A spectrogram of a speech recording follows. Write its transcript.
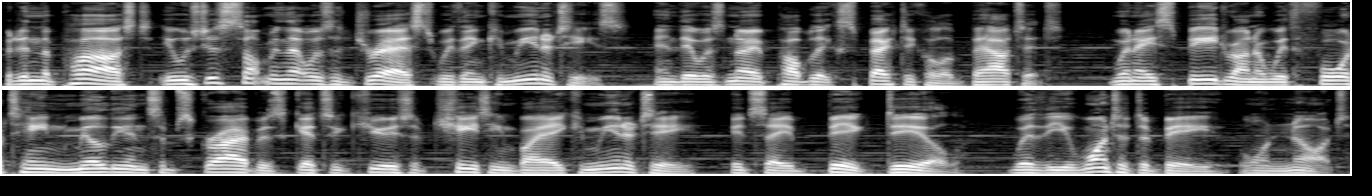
but in the past, it was just something that was addressed within communities, and there was no public spectacle about it. When a speedrunner with 14 million subscribers gets accused of cheating by a community, it's a big deal, whether you want it to be or not.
